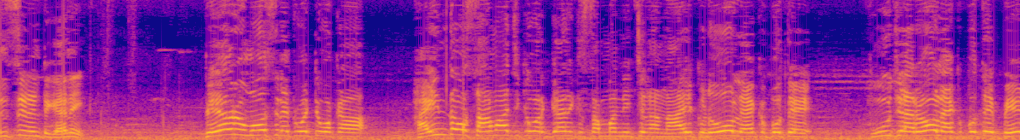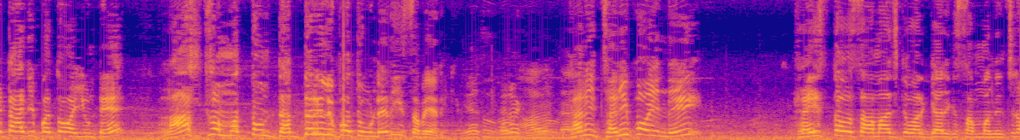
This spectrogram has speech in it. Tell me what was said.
ఇన్సిడెంట్ కానీ పేరు మోసినటువంటి ఒక హైందవ సామాజిక వర్గానికి సంబంధించిన నాయకుడో లేకపోతే పూజారో లేకపోతే పేటాధిపతో అయి ఉంటే రాష్ట్రం మొత్తం దద్దరిల్లిపోతూ ఉండేది ఈ సమయానికి. కానీ చనిపోయింది క్రైస్తవ సామాజిక వర్గానికి సంబంధించిన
